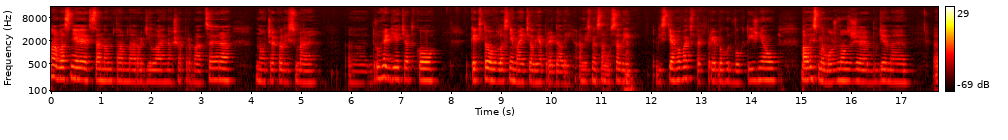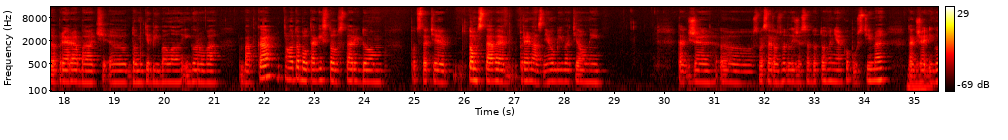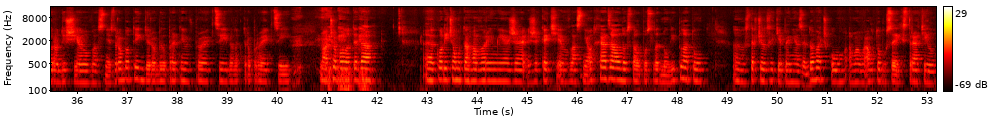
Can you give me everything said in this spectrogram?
No a vlastne sa nám tam narodila aj naša prvá dcéra, no čakali sme e, druhé dieťatko, keď to vlastne majiteľia predali a my sme sa museli hm. vysťahovať tak v priebehu dvoch týždňov. Mali sme možnosť, že budeme E, prerábať e, dom, kde bývala Igorova babka, ale to bol takisto starý dom, v podstate v tom stave pre nás neobývateľný. Takže e, sme sa rozhodli, že sa do toho nejako pustíme. Takže mm-hmm. Igor odišiel vlastne z roboty, kde robil predtým v projekcii, v elektroprojekcii. No a čo bolo teda E, kvôli čomu to hovorím je, že, že keď vlastne odchádzal, dostal poslednú výplatu, e, strčil si tie peniaze do vačku a v autobuse ich stratil.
